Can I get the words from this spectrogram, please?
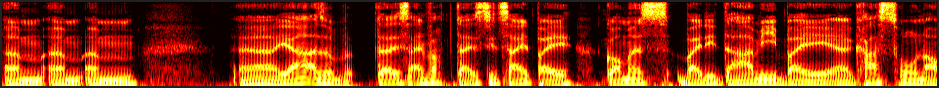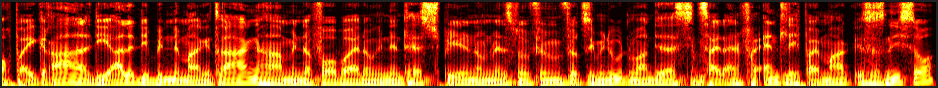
ähm, ähm, ähm, äh, ja, also da ist einfach, da ist die Zeit bei Gomez, bei Didavi, bei äh, Castro und auch bei Gral, die alle die Binde mal getragen haben in der Vorbereitung in den Testspielen und wenn es nur 45 Minuten waren, da ist die Zeit einfach endlich. Bei Marc ist es nicht so.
